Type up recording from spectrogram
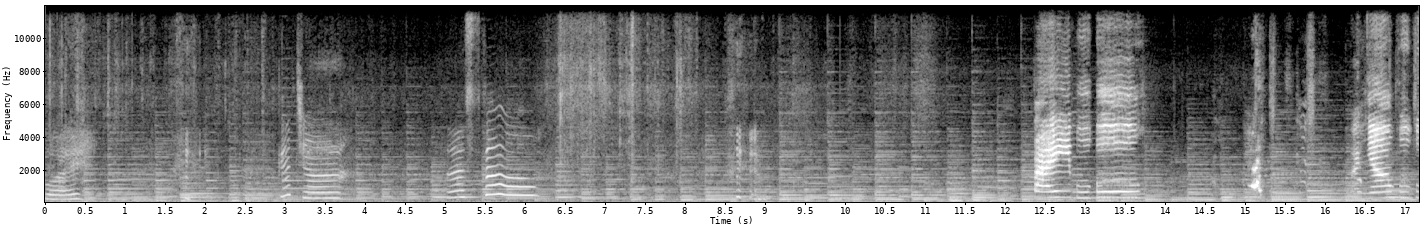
boy. Good job. Let's go. 바이 부부. 안녕 부부.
